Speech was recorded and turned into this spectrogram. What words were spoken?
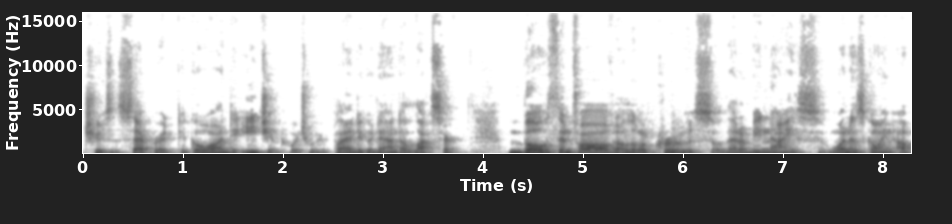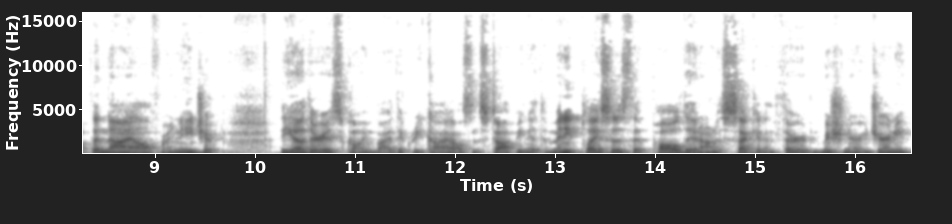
choose it separate to go on to Egypt, which we plan to go down to Luxor. Both involve a little cruise, so that'll be nice. One is going up the Nile in Egypt. The other is going by the Greek Isles and stopping at the many places that Paul did on his second and third missionary journey.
